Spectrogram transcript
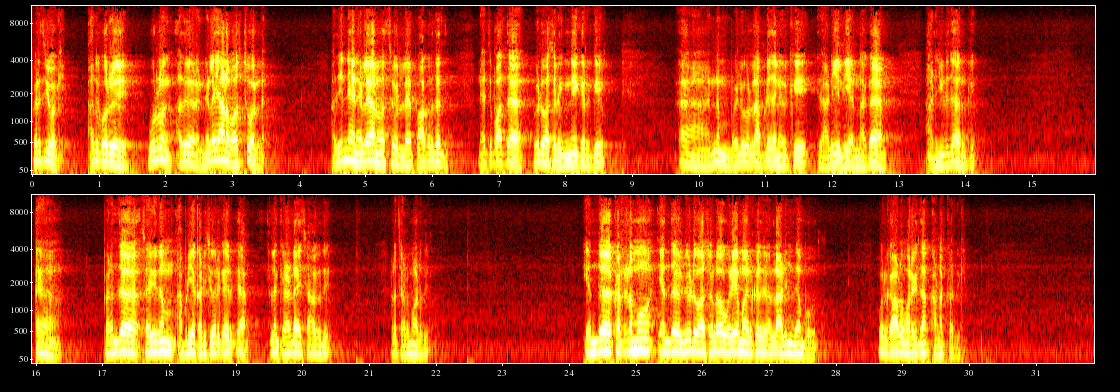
பிரதியோகி. அதுக்கு ஒரு உருவம் அது நிலையான வஸ்து அல்ல. அது என்ன நிலையான வஸ்து இல்லை? பார்க்குறது நேற்று பார்த்த வீடு வாசல் இன்னைக்கு இருக்குது இன்னும் வெளியூரில் அப்படி தான் இருக்குது இது அழியலையேன்னாக்கா அழிஞ்சிட்டு தான் இருக்குது பிறந்த சரீரம் அப்படியே கடைசி வரைக்கும் இருக்கா? எல்லாம் கிரண்டாய் சாகுது எல்லாம் தடமாடுது. எந்த கட்டடமும் எந்த வீடு வாசலோ ஒரே மாதிரி இருக்கிறது எல்லாம் அழிஞ்சு தான் போகுது. ஒரு காலம் வரைக்கும் தான் கணக்கு அது.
